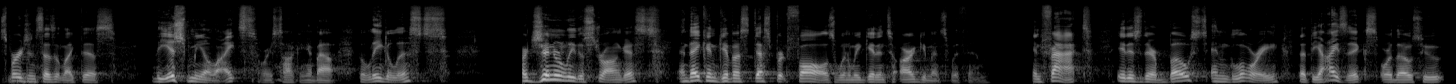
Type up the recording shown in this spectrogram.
Spurgeon says it like this the Ishmaelites, where he's talking about the legalists, are generally the strongest, and they can give us desperate falls when we get into arguments with them. In fact, it is their boast and glory that the Isaacs, or those who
